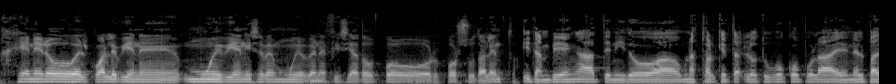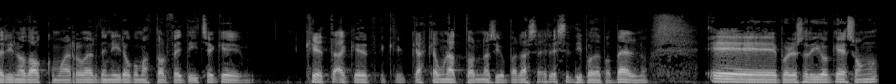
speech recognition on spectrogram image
género el cual le viene muy bien y se ve muy beneficiado por, por su talento. Y también ha tenido a un actor que lo tuvo Coppola en El Padrino 2, como es Robert De Niro, como actor fetiche, que que, que, que, que un actor nació para hacer ese tipo de papel, ¿no? Eh, por eso digo que son,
